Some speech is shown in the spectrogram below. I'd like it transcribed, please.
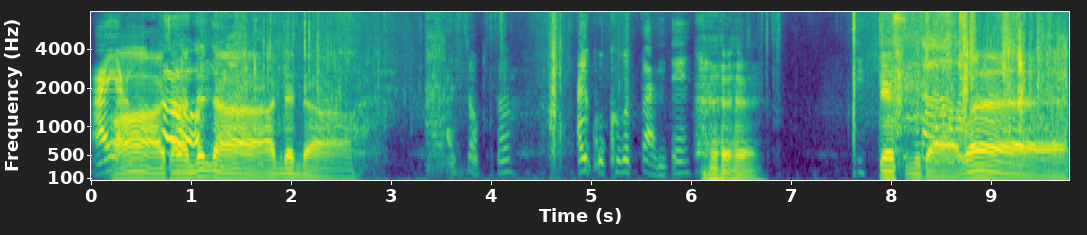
아예 아, 안잘안 붙어. 된다. 안 된다. 할 수 없어. 아이고 그것도 안 돼. 됐습니다. 와.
